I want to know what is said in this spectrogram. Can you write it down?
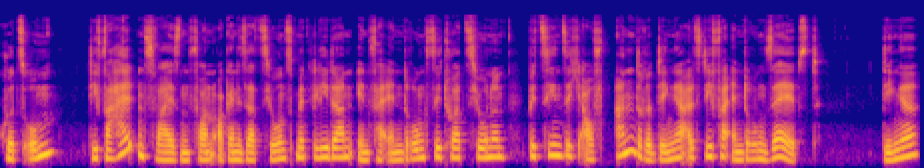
Kurzum, die Verhaltensweisen von Organisationsmitgliedern in Veränderungssituationen beziehen sich auf andere Dinge als die Veränderung selbst, Dinge,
